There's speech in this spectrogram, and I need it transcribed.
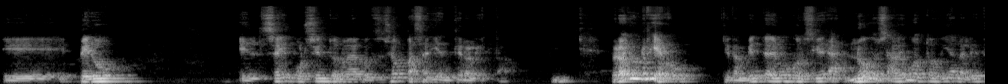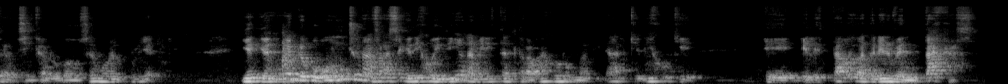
eh, pero el 6% de nueva cotización pasaría entero al Estado. Pero hay un riesgo que también tenemos que considerar. No sabemos todavía la letra chica, lo conocemos el proyecto. Y a mí me preocupó mucho una frase que dijo hoy día la ministra del Trabajo en un matinal, que dijo que eh, el Estado iba a tener ventajas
